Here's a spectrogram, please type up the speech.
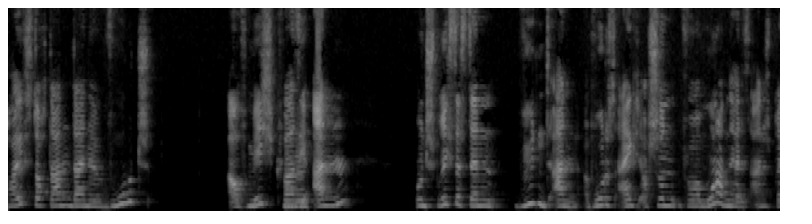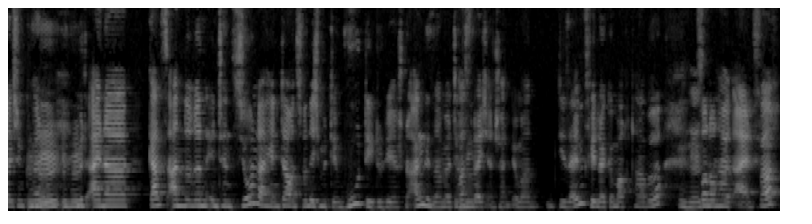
häufst doch dann deine Wut auf mich quasi Mhm. an und sprichst das dann wütend an, obwohl du es eigentlich auch schon vor Monaten hättest ansprechen können, Mhm, mhm. mit einer ganz anderen Intention dahinter, und zwar nicht mit dem Wut, die du dir schon angesammelt hast, Mhm. weil ich anscheinend immer dieselben Fehler gemacht habe, Mhm. sondern halt einfach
